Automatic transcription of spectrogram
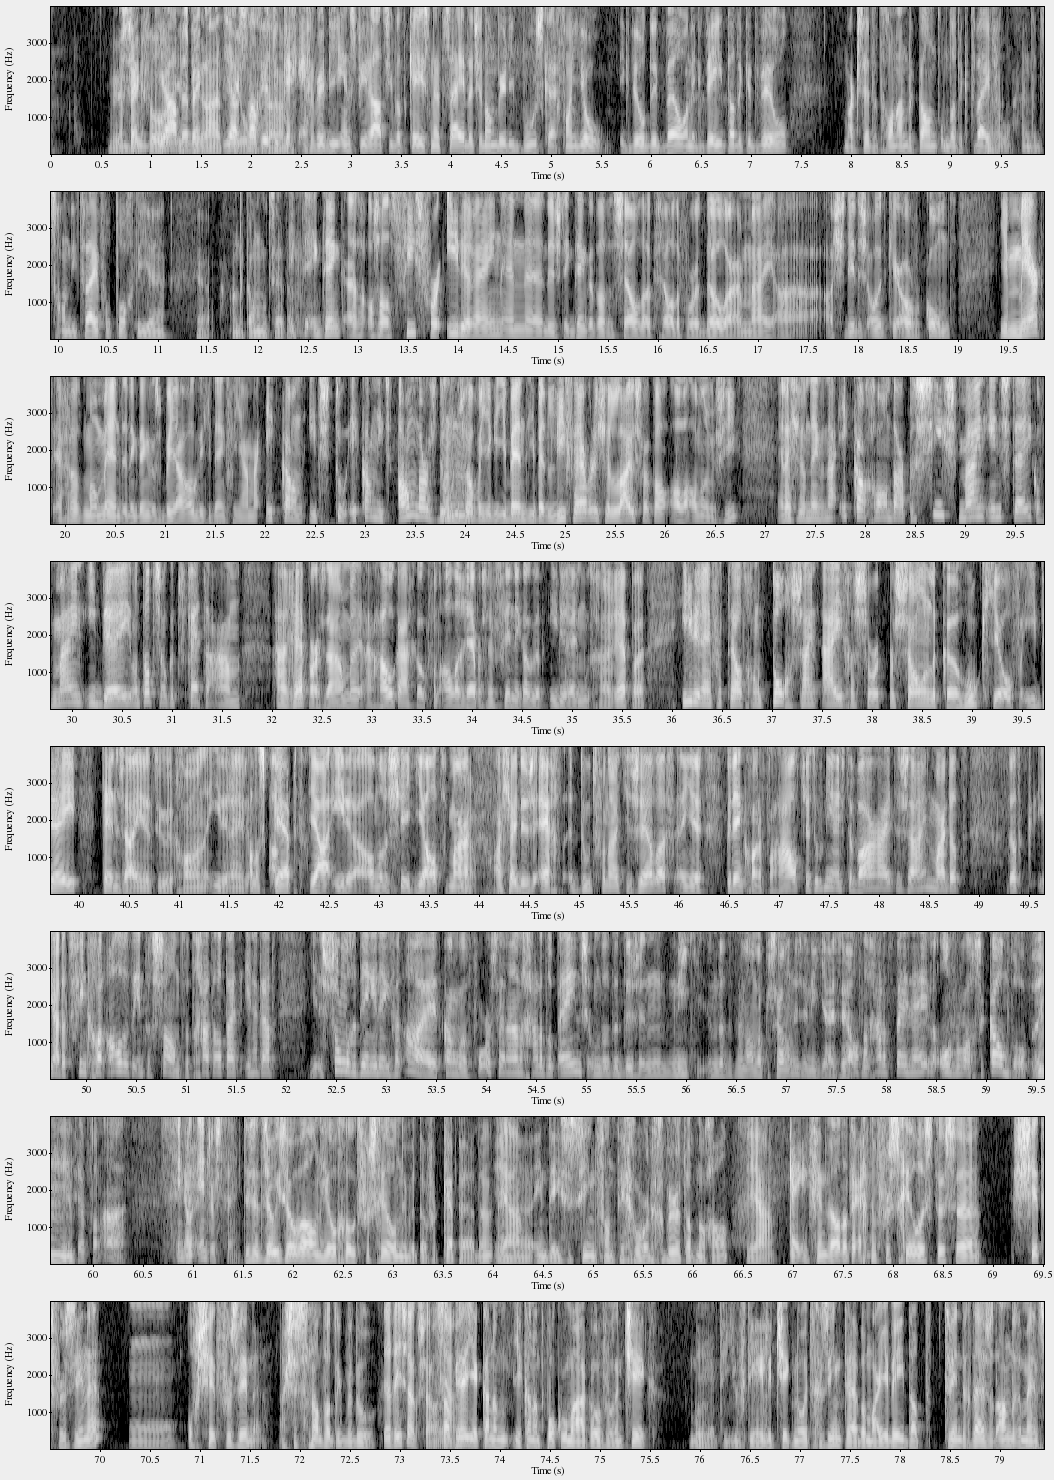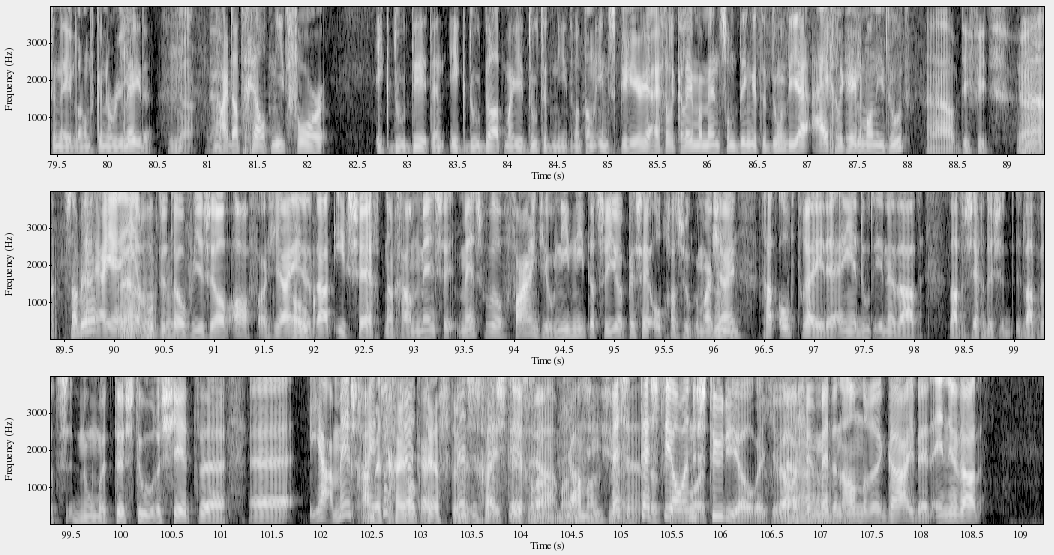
Weer veel ja, ik- inspiratie Ja, snap je? Toen kreeg ik echt weer die inspiratie wat Kees net zei. Dat je dan weer die boost krijgt van... Yo, ik wil dit wel en ik weet dat ik het wil. Maar ik zet het gewoon aan de kant omdat ik twijfel. En dat is gewoon die twijfel toch die je Ja. aan de kant moet zetten. ik, ik denk als advies voor iedereen, en eh, dus ik denk dat dat hetzelfde ook geldt voor Doa en mij. als je dit dus ooit een keer overkomt, je merkt echt het moment, en ik denk dat is bij jou ook, dat je denkt van ja, maar ik kan iets toe, ik kan iets anders doen. Mhm. Zo van je, je, bent, je bent liefhebber, dus je luistert al alle andere muziek. En als je dan denkt, nou, ik kan gewoon daar precies mijn insteek of mijn idee, want dat is ook het vette aan, aan rappers. Daarom eh, hou ik eigenlijk ook van alle rappers en vind ik ook dat iedereen moet gaan rappen. Iedereen vertelt gewoon toch zijn eigen soort persoonlijke hoekje of idee. Tenzij je natuurlijk gewoon iedereen... Alles capt. Ja, iedere andere shit jat. Maar Ja. als jij dus echt het doet vanuit jezelf en je bedenkt gewoon een verhaaltje. Het hoeft niet eens de waarheid te zijn, maar dat, dat, ja, dat vind ik gewoon altijd interessant. Het gaat altijd inderdaad... Je, sommige dingen denk je van, ah, ja, dat kan ik me wel voorstellen. En dan gaat het opeens, omdat het dus een, niet, omdat het een andere persoon is en niet jijzelf. Dan gaat het opeens een hele onverwachte kant op. Dat je Mhm. iets hebt van, ah, inter- interesting. Er zit sowieso wel een heel groot verschil nu we het over cap hebben. Ja. En, eh, in deze scene van tegenwoordig gebeurt dat nogal. Ja. Kijk, ik vind wel dat er echt een verschil is tussen shit verzinnen Mhm. of shit verzinnen. Als je snapt wat ik bedoel. Dat is ook zo, Snap ja. je? Je kan, een, je kan een pokoe maken over een chick. Je, hebt die- je hoeft die hele chick nooit gezien te hebben. Maar je weet dat 20.000 andere mensen in Nederland kunnen relaten. Ja. Ja. Maar dat geldt niet voor ik doe dit en ik doe dat. Maar je doet het niet. Want dan inspireer je eigenlijk alleen maar mensen om dingen te doen die jij eigenlijk helemaal niet doet. Ja, op die fiets. Ja. Ja. Snap je? Ja, je, roept het over jezelf af. Als jij Ook. inderdaad iets zegt, dan gaan mensen, mensen will find you. Niet, niet dat ze je per se op gaan zoeken, maar als Mm. jij gaat optreden en je doet inderdaad, laten we zeggen, dus laten we het noemen, te stoere shit. eh, eh, ja, mensen gaan Ja, je mensen toch gaan je wel testen. Mensen Ga je testen testen. Ja, man. Ja, man. Precies, Mensen testen je al in de studio, weet je wel. Ja. Als je met een andere guy bent. En inderdaad,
